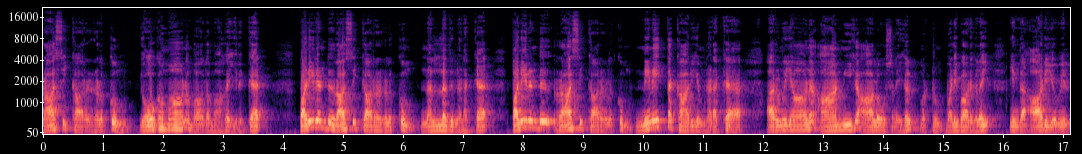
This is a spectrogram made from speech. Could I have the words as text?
ராசிக்காரர்களுக்கும் யோகமான மாதமாக இருக்க பனிரெண்டு ராசிக்காரர்களுக்கும் நல்லது நடக்க பனிரெண்டு ராசிக்காரர்களுக்கும் நினைத்த காரியம் நடக்க அருமையான ஆன்மீக ஆலோசனைகள் மற்றும் வழிபாடுகளை இந்த ஆடியோவில்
